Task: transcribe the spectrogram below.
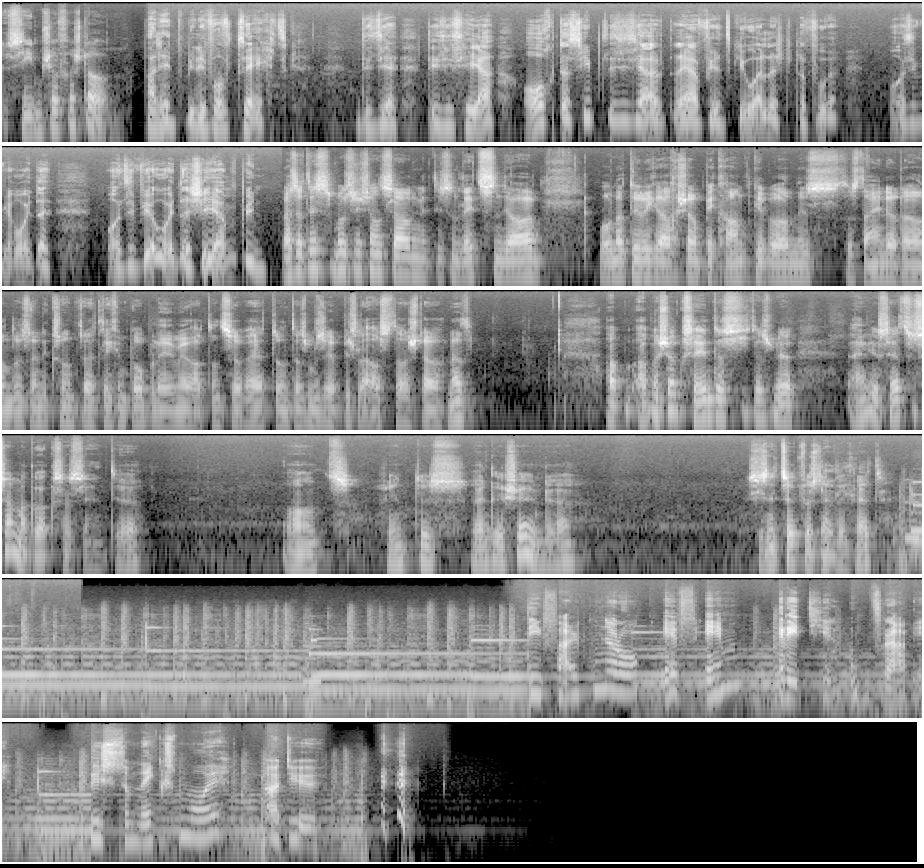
sieben schon verstorben. War nicht, bin ich fast 60. Das ist, ja, das ist her 78, das ist ja 43 Jahre erst davor, was ich für alter, was ich für alter Scherm bin. Also das muss ich schon sagen, in diesen letzten Jahren, wo natürlich auch schon bekannt geworden ist, dass der eine oder andere seine gesundheitlichen Probleme hat und so weiter und dass man sich ein bisschen austauscht auch, nicht? Hat, hat man schon gesehen, dass, dass wir eigentlich sehr zusammengewachsen sind, ja. Und finde das eigentlich schön, ja. Es ist nicht selbstverständlich, nicht? Die Faltenrock FM Gretchen-Umfrage. Bis zum nächsten Mal. Adieu.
